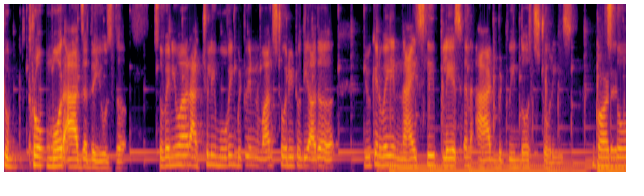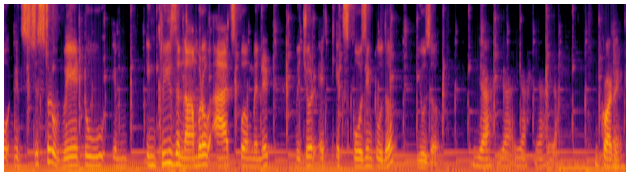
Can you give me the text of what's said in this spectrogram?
to throw more ads at the user. So when you are actually moving between one story to the other, you can very nicely place an ad between those stories. Got it. So it's just a way to Im- increase the number of ads per minute which you're ex- exposing to the user. Yeah, yeah, yeah, yeah, yeah. Got it.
